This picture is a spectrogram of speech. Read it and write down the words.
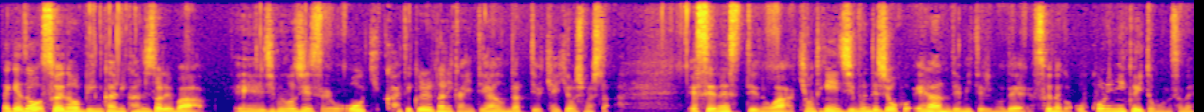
だけどそういうのを敏感に感じ取れば、えー、自分の人生を大きく変えてくれる何かに出会うんだっていう経験をしました。SNS っていうのは基本的に自分で情報を選んで見てるのでそういうのが起こりにくいと思うんですよね。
